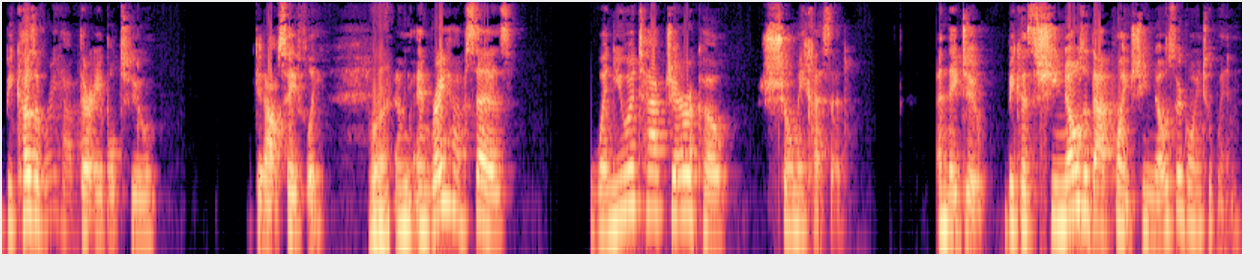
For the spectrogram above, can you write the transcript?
because of Rahab, they're able to get out safely. Right. And, and Rahab says, "When you attack Jericho, show me Chesed." And they do because she knows at that point she knows they're going to win,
